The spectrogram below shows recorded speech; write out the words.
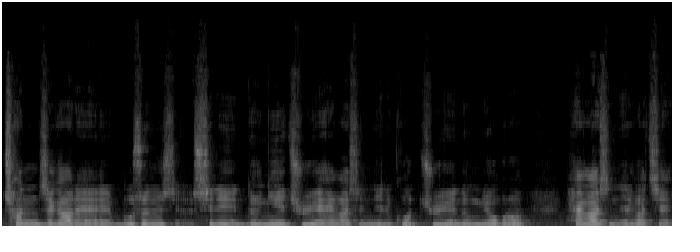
천지간에 무슨 신이 능히 주의 행하신 일, 곧 주의 능력으로 행하신 일 같이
